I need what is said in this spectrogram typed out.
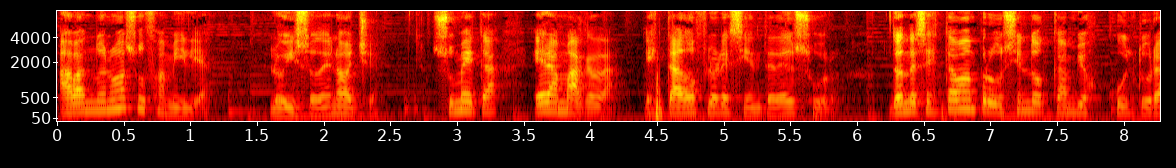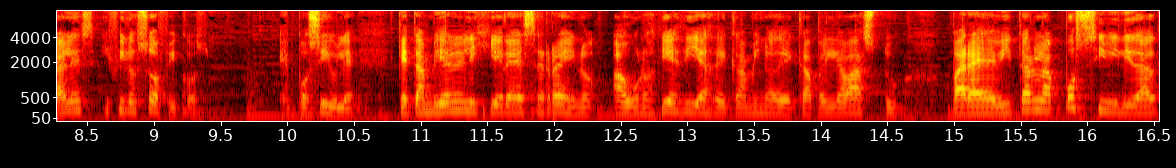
abandonó a su familia. Lo hizo de noche. Su meta era Magda, estado floreciente del sur, donde se estaban produciendo cambios culturales y filosóficos, es posible que también eligiera ese reino a unos 10 días de camino de Kapilavastu para evitar la posibilidad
